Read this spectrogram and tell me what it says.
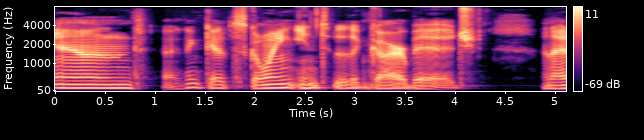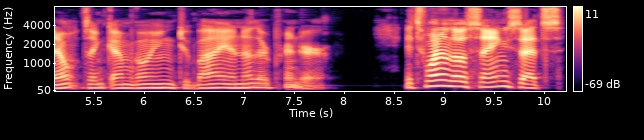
and I think it's going into the garbage. And I don't think I'm going to buy another printer. It's one of those things that's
